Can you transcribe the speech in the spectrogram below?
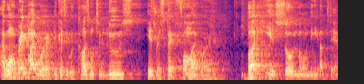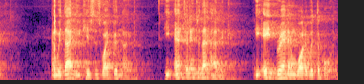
I won't break my word because it would cause him to lose his respect for my word, but he is so lonely up there. And with that, he kissed his wife goodnight. He entered into that attic. He ate bread and water with the boy.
